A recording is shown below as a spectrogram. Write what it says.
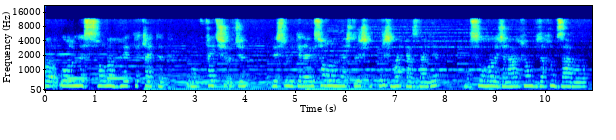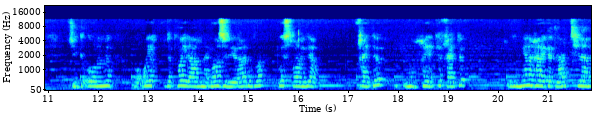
O'g'limni sog'lom hayotga qaytib qaytishi uchun respublikadagi sog'lomlashtirish markazidagi suv muolajalari ham juda ham zarur chunki o'g'limni oyoq poylarini yozib yuradi va o'z holiga qaytib hayotga qaytib yana harakatlari tiklana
